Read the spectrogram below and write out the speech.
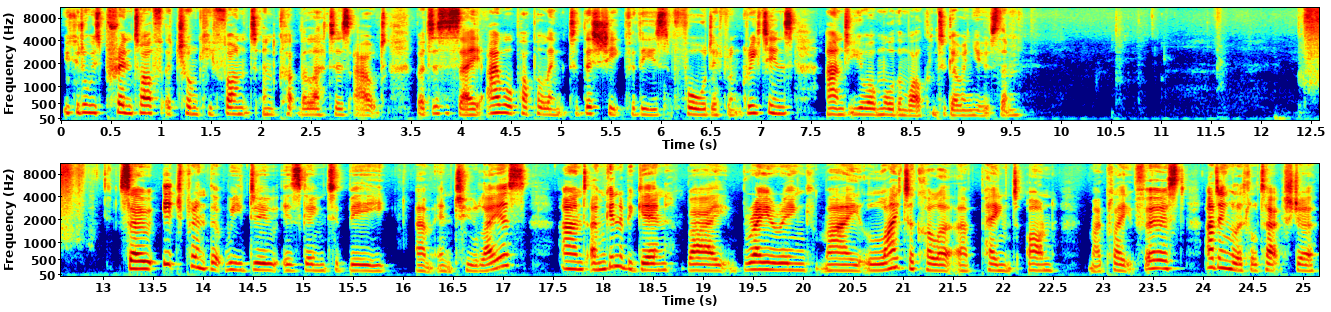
you could always print off a chunky font and cut the letters out. But as I say, I will pop a link to this sheet for these four different greetings and you are more than welcome to go and use them. So each print that we do is going to be um, in two layers and I'm going to begin by brayering my lighter colour of paint on my plate first, adding a little texture,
